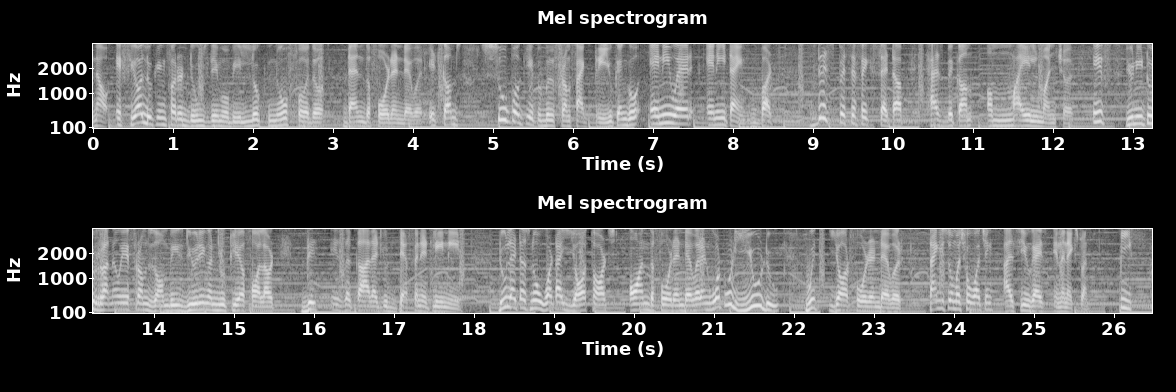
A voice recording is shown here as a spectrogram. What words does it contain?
Now, if you're looking for a Doomsday Mobile, look no further than the Ford Endeavour. It comes super capable from factory. You can go anywhere, anytime. But this specific setup has become a mile muncher. If you need to run away from zombies during a nuclear fallout, this is the car that you definitely need. Do let us know what are your thoughts on the Ford Endeavour and what would you do with your Ford Endeavour. Thank you so much for watching. I'll see you guys in the next one. Peace.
